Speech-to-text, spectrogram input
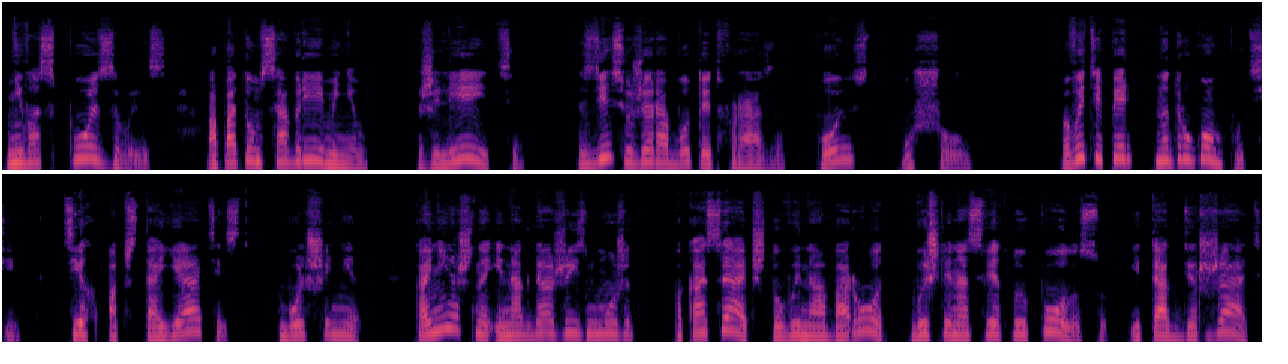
не воспользовались, а потом со временем жалеете, здесь уже работает фраза «поезд ушел». Вы теперь на другом пути, Тех обстоятельств больше нет. Конечно, иногда жизнь может показать, что вы, наоборот, вышли на светлую полосу, и так держать.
